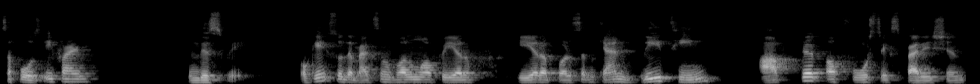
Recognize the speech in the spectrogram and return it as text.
suppose if i'm in this way okay so the maximum volume of air air a person can breathe in after a forced expiration.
